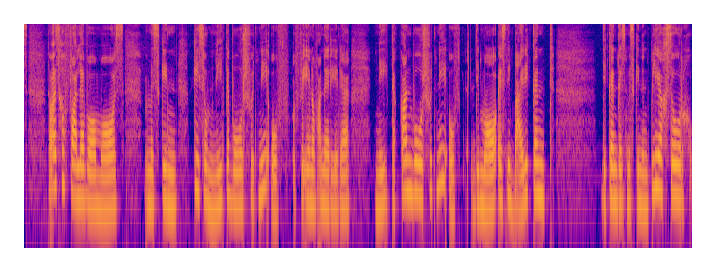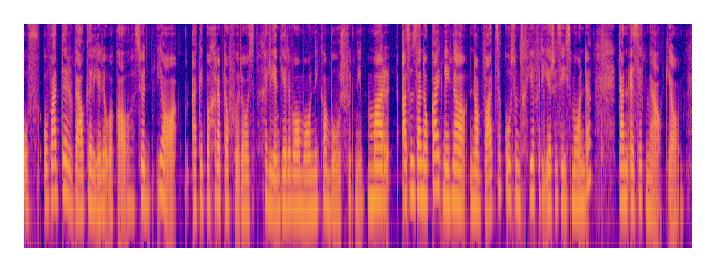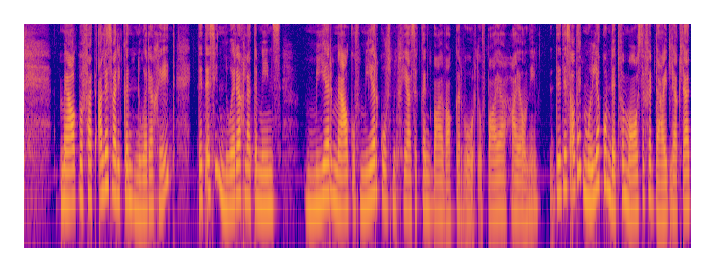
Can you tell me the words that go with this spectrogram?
daar is gevalle waar ma's miskien kies om nie te borsvoed nie of vir een of ander rede nie te kan borsvoed nie of die ma is nie by die kind die kind is miskien in pleegsorg of of watter watter rede ook al. So ja, ek het begrip daarvoor daar's geleenthede waar ma nie kan borsvoed nie. Maar as ons dan nou kyk net na na wat se kos ons gee vir die eerste 6 maande, dan is dit melk, ja. Melk bevat alles wat die kind nodig het. Dit is nie nodig dat 'n mens meer melk of meer kos moet gee as 'n kind baie wakker word of baie huil nie. Dit is altyd moeilik om dit vir ma's te verduidelik dat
